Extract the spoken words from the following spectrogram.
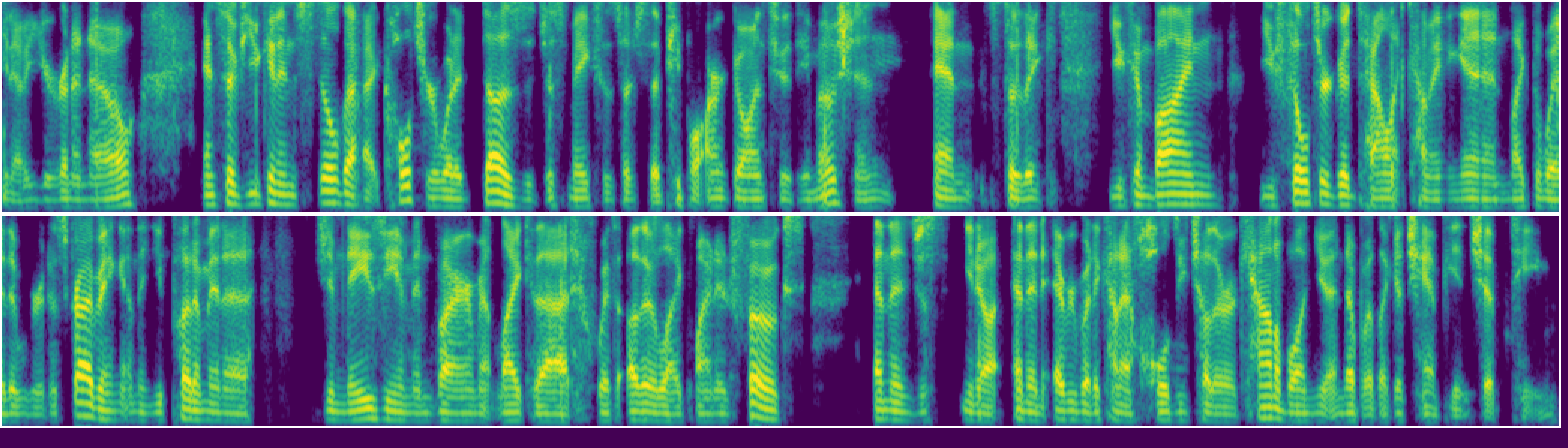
you know you're going to know and so if you can instill that culture what it does it just makes it such that people aren't going through the emotion and so like you combine you filter good talent coming in like the way that we were describing and then you put them in a gymnasium environment like that with other like-minded folks and then just you know and then everybody kind of holds each other accountable and you end up with like a championship team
